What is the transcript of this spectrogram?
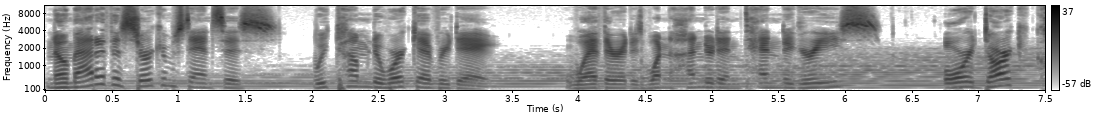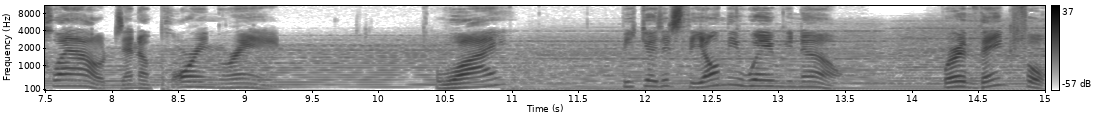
No matter the circumstances, we come to work every day, whether it is 110 degrees or dark clouds and a pouring rain. Why? Because it's the only way we know. We're thankful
